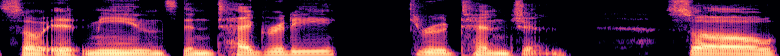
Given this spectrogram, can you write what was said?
So it means integrity through tension. So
